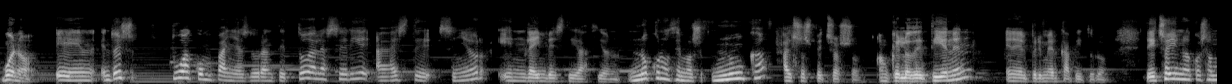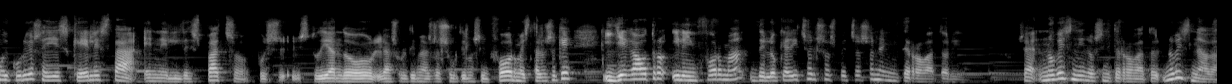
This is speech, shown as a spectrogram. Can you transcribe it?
Bueno, entonces tú acompañas durante toda la serie a este señor en la investigación. No conocemos nunca al sospechoso, aunque lo detienen en el primer capítulo. De hecho, hay una cosa muy curiosa y es que él está en el despacho, pues estudiando las últimas, los últimos informes, tal, no sé qué, y llega otro y le informa de lo que ha dicho el sospechoso en el interrogatorio. O sea, no ves ni los interrogatorios, no ves nada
